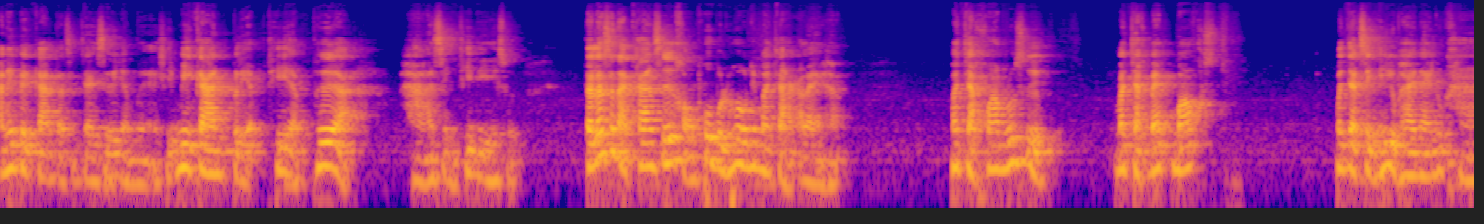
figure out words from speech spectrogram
อันนี้เป็นการตัดสินใจซื้ออย่างมืออาชีพ มีการเปรียบเทียบเพื่อหาสิ่งที่ดีที่สุด แต่ลักษณะการซื้อของผู้บริโภคนี่มาจากอะไรครับ มาจากความรู้สึก มาจากแบ็กบ็อกซ์ มาจากสิ่งที่อยู่ภายในลูกค้า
